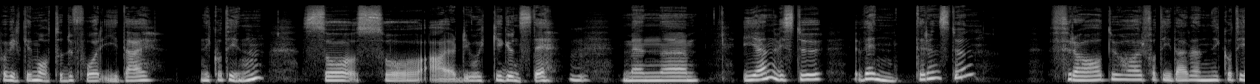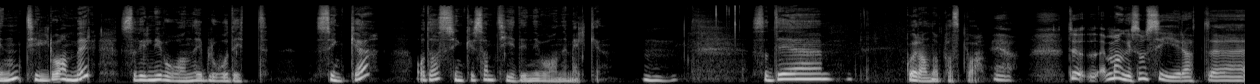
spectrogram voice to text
på hvilken måte du får i deg nikotinen, så, så er det jo ikke gunstig. Men uh, igjen, hvis du venter en stund fra du har fått i deg den nikotinen til du ammer, så vil nivåene i blodet ditt synke, og da synker samtidig nivåene i melken. Så det går an å passe på. Ja. Du, mange som sier at eh,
